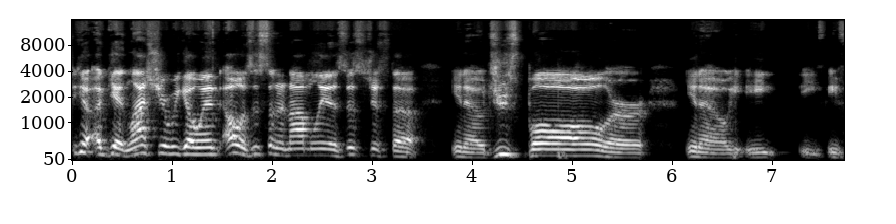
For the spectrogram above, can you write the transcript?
you know, again, last year we go in, oh, is this an anomaly? Is this just a, you know, juice ball or, you know, he, he, he,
